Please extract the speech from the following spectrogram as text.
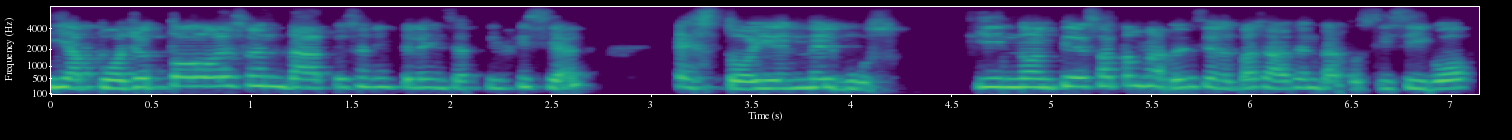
y apoyo todo eso en datos, en inteligencia artificial, estoy en el bus. Y no empiezo a tomar decisiones basadas en datos, si sigo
